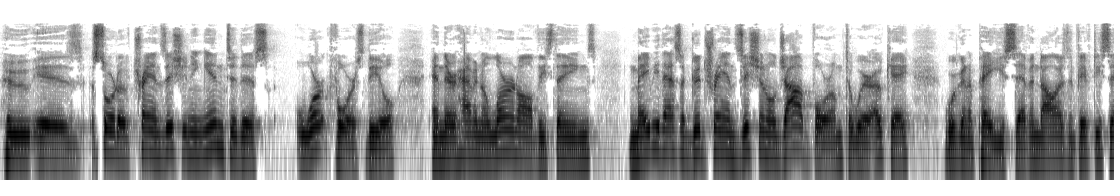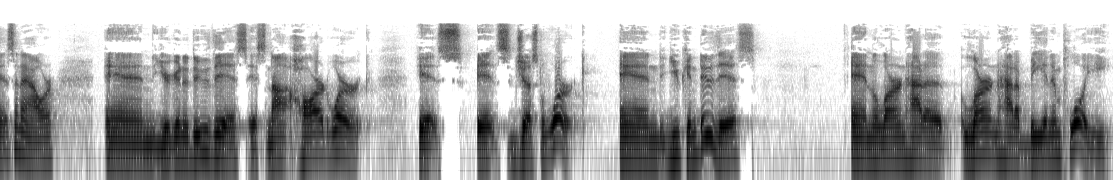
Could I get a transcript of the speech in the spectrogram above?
who is sort of transitioning into this workforce deal and they're having to learn all these things maybe that's a good transitional job for them to where okay we're going to pay you $7.50 an hour and you're going to do this. It's not hard work. It's it's just work. And you can do this and learn how to learn how to be an employee.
